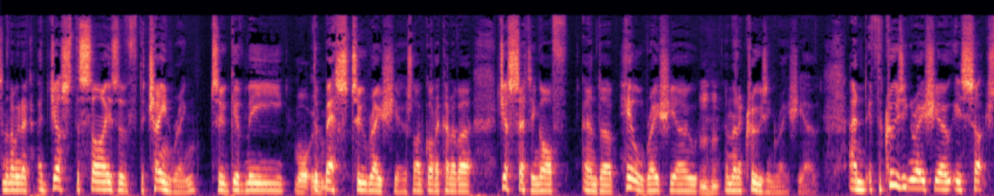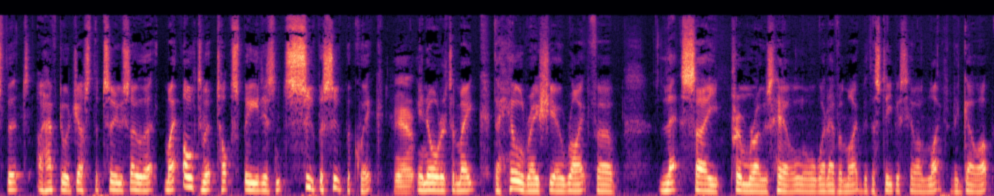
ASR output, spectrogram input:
And then I'm going to adjust the size of the chain ring to give me More the oomph. best two ratios. So I've got a kind of a just setting off and a hill ratio Mm-hmm. and then a cruising ratio. And if the cruising ratio is such that I have to adjust the two so that my ultimate top speed isn't super, super quick Yeah. in order to make the hill ratio right for, let's say, Primrose Hill or whatever might be the steepest hill I'm likely to go up.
